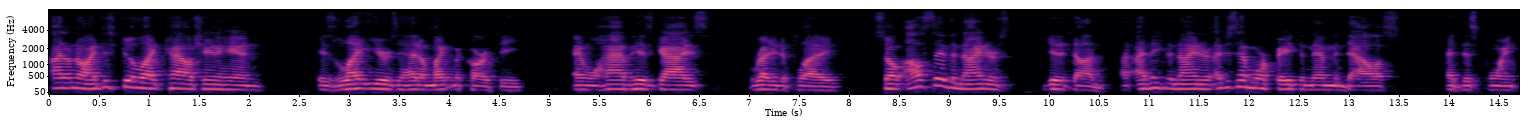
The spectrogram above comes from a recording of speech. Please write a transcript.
I don't know. I just feel like Kyle Shanahan is light years ahead of Mike McCarthy and will have his guys ready to play. So I'll say the Niners get it done. I, think the Niners, I just have more faith in them than Dallas at this point.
